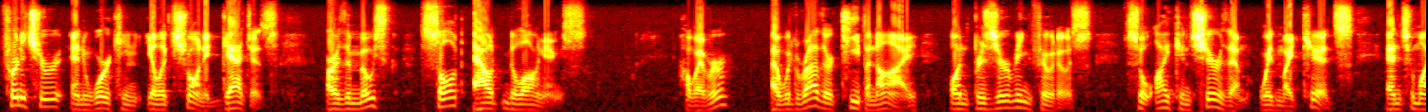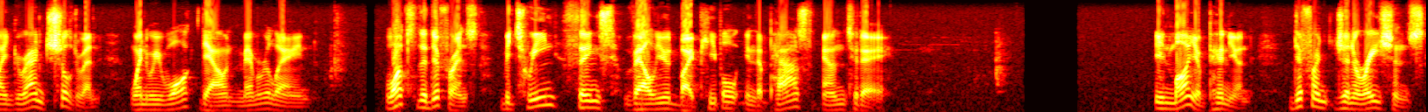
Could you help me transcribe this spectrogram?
furniture and working electronic gadgets are the most sought out belongings. However, I would rather keep an eye on preserving photos so I can share them with my kids and to my grandchildren when we walk down memory lane. What's the difference between things valued by people in the past and today? In my opinion, different generations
